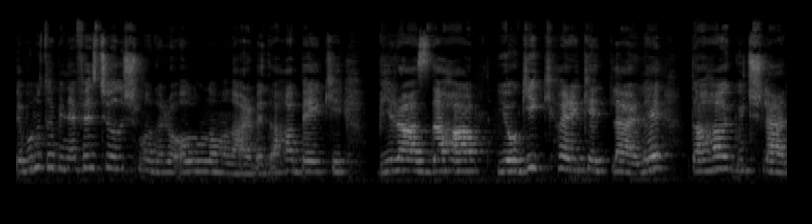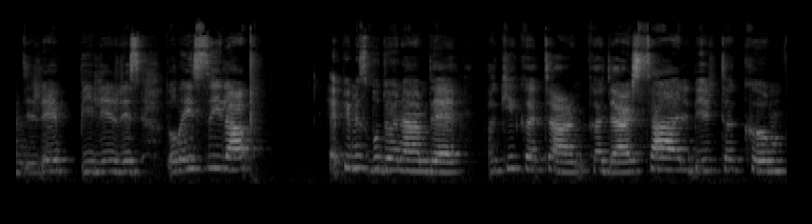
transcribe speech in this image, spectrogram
Ve bunu tabii nefes çalışmaları, olumlamalar ve daha belki biraz daha yogik hareketlerle daha güçlendirebiliriz. Dolayısıyla hepimiz bu dönemde hakikaten kadersel bir takım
